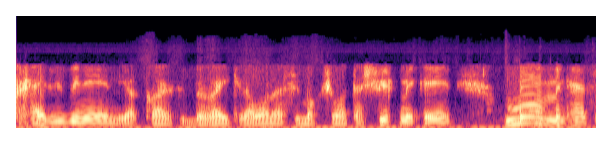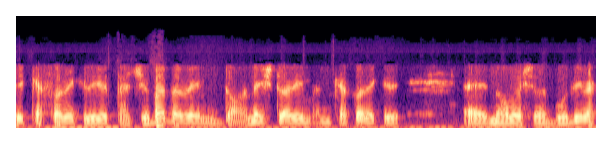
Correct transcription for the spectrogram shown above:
خیر ببینین یا کار به که روان است ما شما تشویق می‌کنین. ما من هست کسانی که دیگه تجربه داریم دانش داریم. این کسانی که نامش بودیم یک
